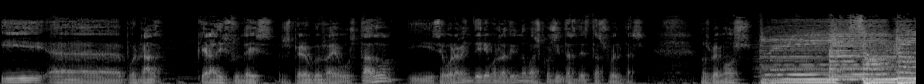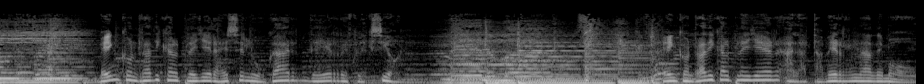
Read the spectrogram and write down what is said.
y eh, pues nada, que la disfrutéis. Espero que os haya gustado y seguramente iremos haciendo más cositas de estas sueltas. Nos vemos. Ven con Radical Player a ese lugar de reflexión. Ven con Radical Player a la taberna de Moe.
